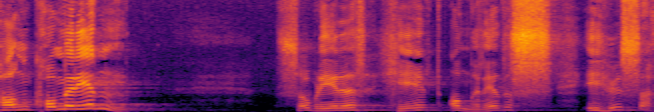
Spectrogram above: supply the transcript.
han kommer inn, så blir det helt annerledes i huset.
